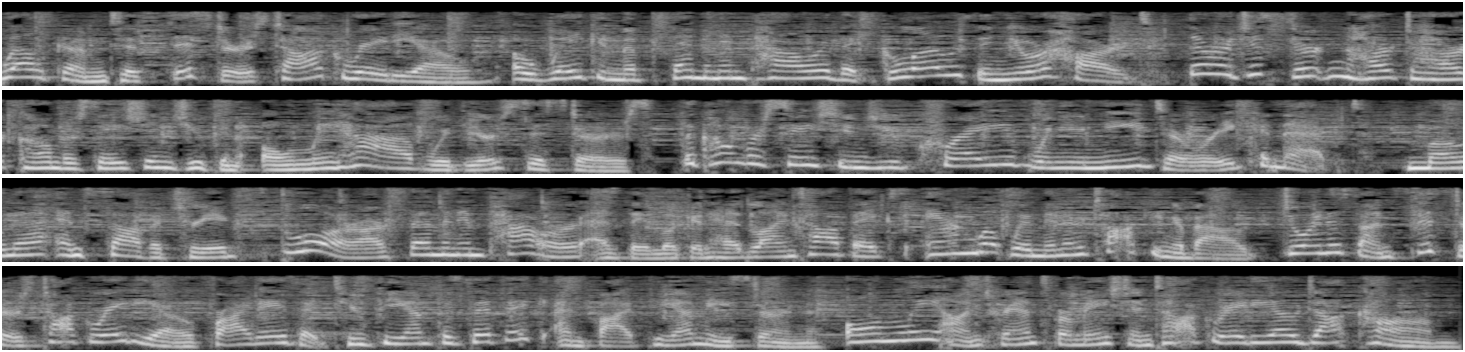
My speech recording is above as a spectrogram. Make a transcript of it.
Welcome to Sisters Talk Radio. Awaken the feminine power that glows in your heart. There are just certain heart-to-heart conversations you can only have with your sisters. The conversations you crave when you need to reconnect. Mona and Savitri explore our feminine power as they look at headline topics and what women are talking about. Join us on Sisters Talk Radio Fridays at 2 p.m. Pacific and 5 p.m. Eastern. Only on TransformationTalkRadio.com.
